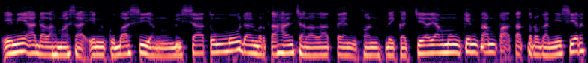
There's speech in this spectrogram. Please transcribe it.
Ini adalah masa inkubasi yang bisa tumbuh dan bertahan secara laten. Konflik kecil yang mungkin tampak tak terorganisir,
